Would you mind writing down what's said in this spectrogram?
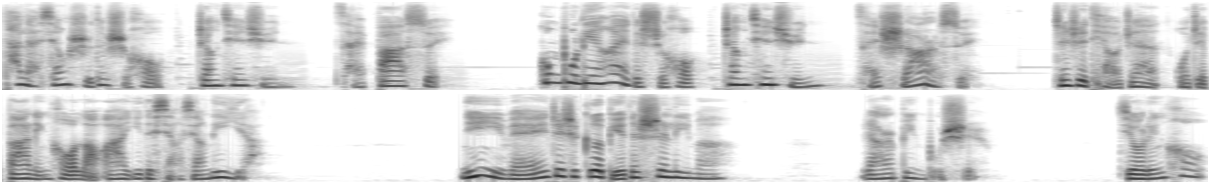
他俩相识的时候，张千寻才八岁。公布恋爱的时候，张千寻才十二岁，真是挑战我这八零后老阿姨的想象力呀！你以为这是个别的事例吗？然而并不是。九零后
